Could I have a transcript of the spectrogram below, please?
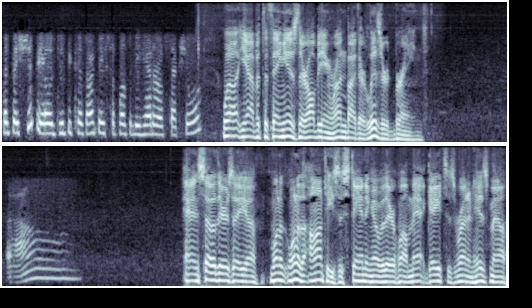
but they should be able to because aren't they supposed to be heterosexual? Well, yeah, but the thing is, they're all being run by their lizard brains. Oh. And so there's a uh, one of one of the aunties is standing over there while Matt Gaetz is running his mouth.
